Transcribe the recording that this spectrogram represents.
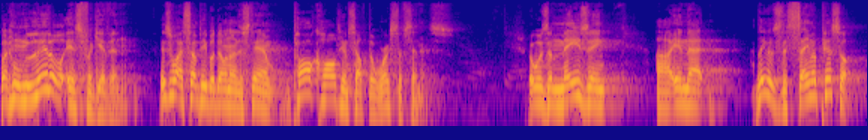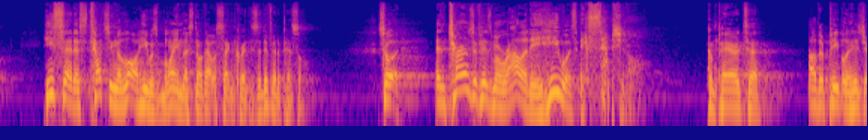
But whom little is forgiven. This is why some people don't understand. Paul called himself the worst of sinners. It was amazing uh, in that, I believe it was the same epistle. He said, as touching the law, he was blameless. No, that was Second Corinthians, a different epistle. So, in terms of his morality, he was exceptional compared to other people in his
